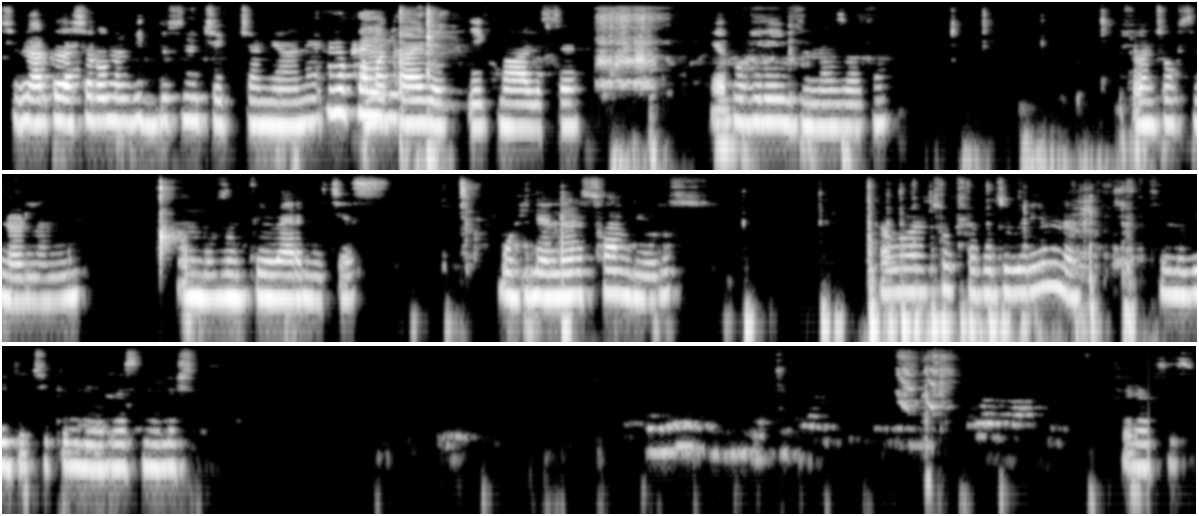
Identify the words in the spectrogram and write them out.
Şimdi arkadaşlar onun videosunu çekeceğim yani. Ama Ama kaybettik. kaybettik maalesef. Ya bu hile yüzünden zaten. Şu an çok sinirlendim. Ama bozuntuyu vermeyeceğiz. Bu hileleri son diyoruz. Ya bu çok şakacı göreyim de. Şimdi video çekim diye resmileşti. Şerefsiz.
